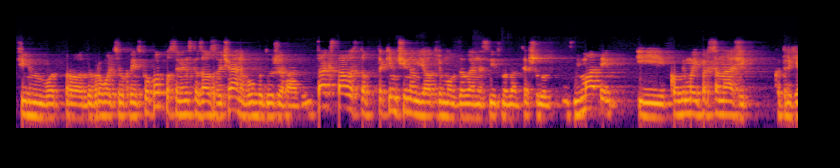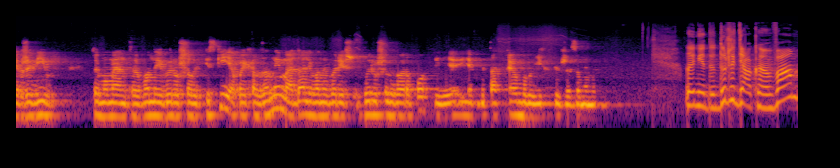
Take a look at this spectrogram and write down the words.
фільм от, про добровольців українського корпусу, він сказав, звичайно, був би дуже радий. Так сталося. Тобто таким чином я отримав зелене світло на те, щоб знімати. І коли мої персонажі, котрих я вже вів той момент, вони вирушили в піски, я поїхав за ними, а далі вони вирушили в аеропорт, і якби так треба було їхати вже за ними. Леоніде, дуже дякуємо вам.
